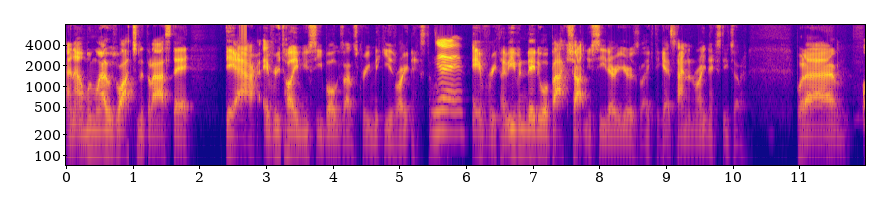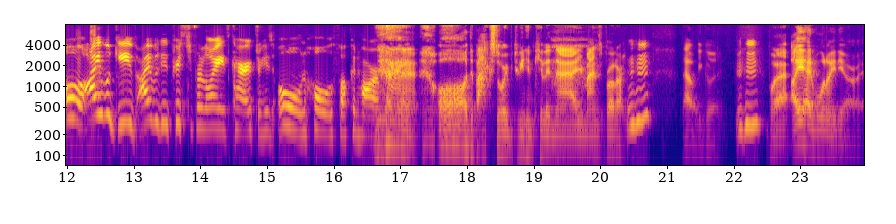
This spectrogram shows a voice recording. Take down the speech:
And um, when I was watching it the last day, they are. Every time you see Bugs on screen, Mickey is right next to him. Yeah. Every time. Even they do a back shot and you see their ears like to get standing right next to each other. But um Oh, I would give I would give Christopher Lloyd's character his own whole fucking horror movie. oh, the backstory between him killing uh, your man's brother. mm-hmm. That would be good. Mm-hmm. But uh, I had one idea, all right?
